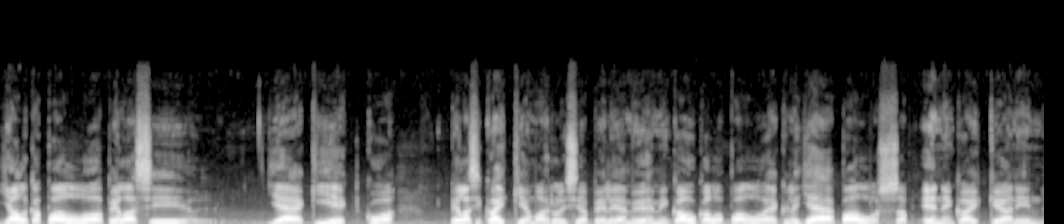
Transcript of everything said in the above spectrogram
jalkapalloa, pelasi jääkiekkoa, pelasi kaikkia mahdollisia pelejä, myöhemmin kaukalopalloa ja kyllä jääpallossa ennen kaikkea, niin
